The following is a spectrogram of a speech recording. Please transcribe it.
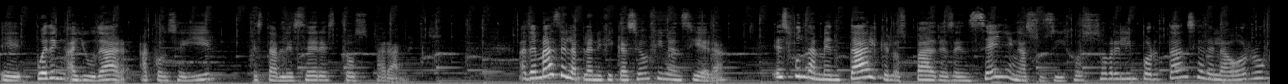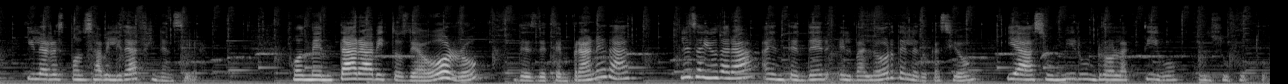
eh, pueden ayudar a conseguir establecer estos parámetros. Además de la planificación financiera, es fundamental que los padres enseñen a sus hijos sobre la importancia del ahorro y la responsabilidad financiera. Fomentar hábitos de ahorro desde temprana edad les ayudará a entender el valor de la educación y a asumir un rol activo en su futuro.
